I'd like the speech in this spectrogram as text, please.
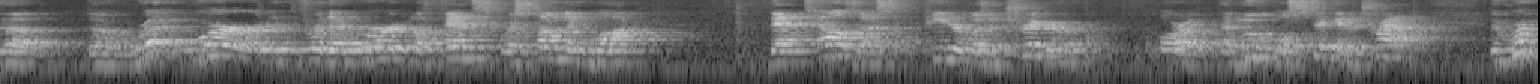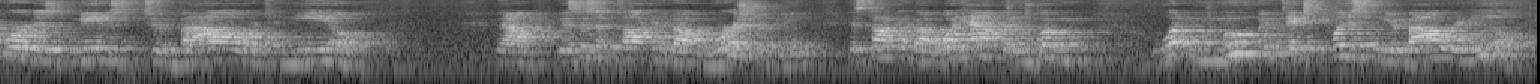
the, the root word for the word offense or stumbling block that tells us Peter was a trigger or a, a movable stick in a trap, the root word is, means to bow or to kneel. Now, this isn't talking about worshiping. It's talking about what happens, what, what movement takes place when you bow or kneel.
